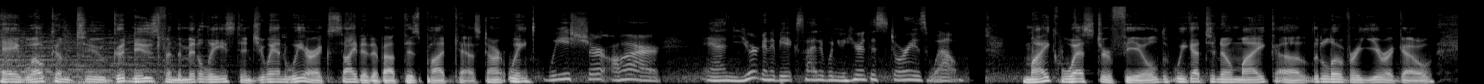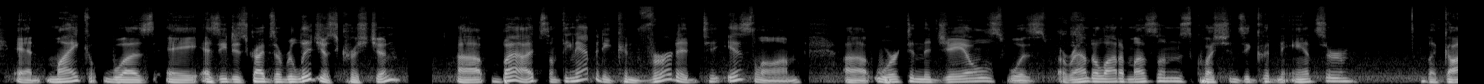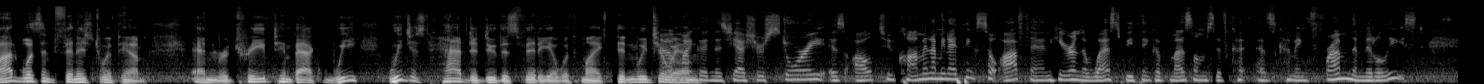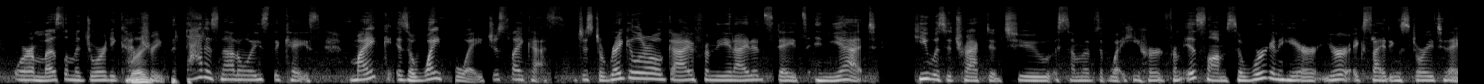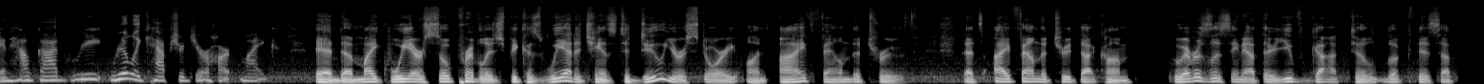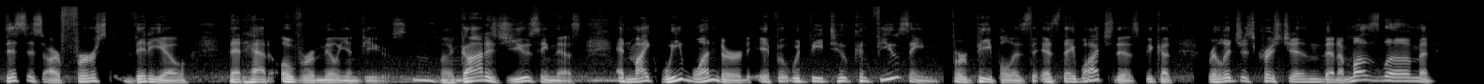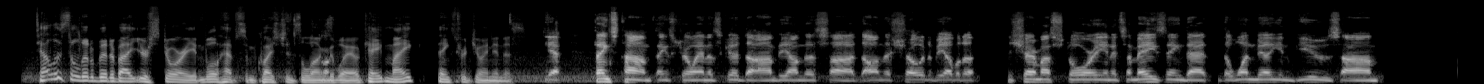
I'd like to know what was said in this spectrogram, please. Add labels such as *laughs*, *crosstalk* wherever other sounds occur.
Hey, welcome to Good News from the Middle East. And Joanne, we are excited about this podcast, aren't we? We sure are. And you're going to be excited when you hear this story as well. Mike Westerfield, we got to know Mike a little over a year ago. And Mike was a, as he describes, a religious Christian. Uh, but something happened. He converted to Islam, uh, worked in the jails, was around a lot of Muslims, questions he couldn't answer but God wasn't finished with him and retrieved him back. We we just had to do this video with Mike, didn't we, Joanne? Oh my goodness, yes. Your story is all too common. I mean, I think so often here in the West we think of Muslims as coming from the Middle East or a Muslim majority country, right. but that is not always the case. Mike is a white boy, just like us, just a regular old guy from the United States, and yet he was attracted to some of the, what he heard from Islam. So we're going to hear your exciting story today and how God re- really captured your heart, Mike. And uh, Mike, we are so privileged because we had a chance to do your story on I Found the Truth. That's ifoundthetruth.com whoever's listening out there, you've got to look this up. This is our first video that had over a million views. Mm-hmm. God is using this. And Mike, we wondered if it would be too confusing for people as, as they watch this because religious Christian, then a Muslim. And tell us a little bit about your story and we'll have some questions along the way. Okay, Mike, thanks for joining us. Yeah. Thanks, Tom. Thanks, Joanne. It's good to um, be on this uh, on the show to be able to to share my story. And it's amazing that the 1 million views, um,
